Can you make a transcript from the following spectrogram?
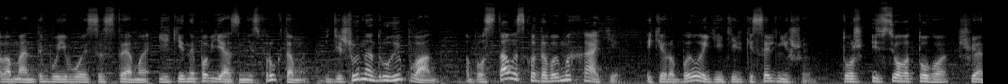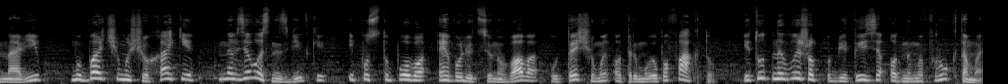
елементи бойової системи, які не пов'язані з фруктами, відійшли на другий план або стали складовими хакі, які робили її тільки сильнішою. Тож із всього того, що я навів, ми бачимо, що хакі не взялось не звідки і поступово еволюціонувала у те, що ми отримали по факту. І тут не вийшов обійтися одними фруктами,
